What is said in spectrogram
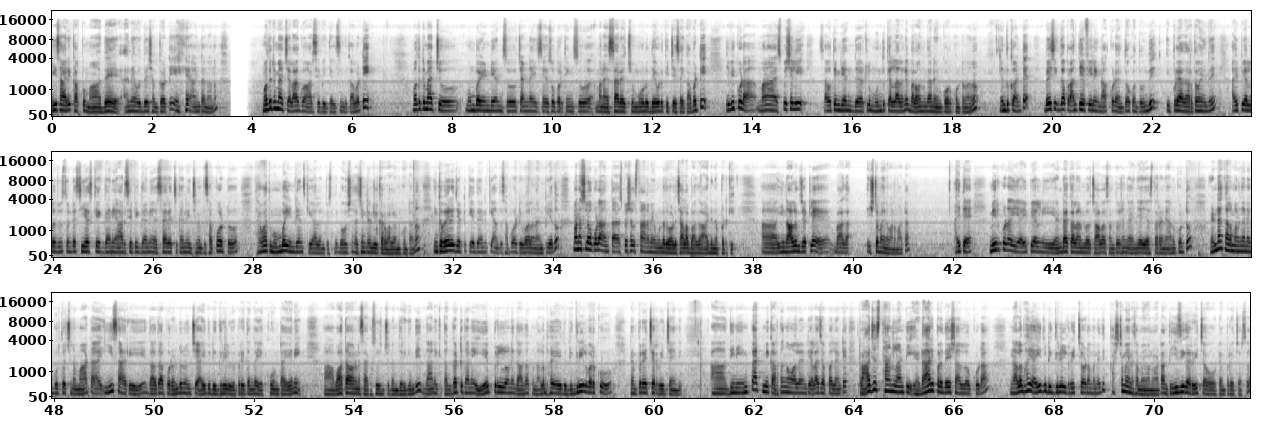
ఈసారి కప్పు మాదే అనే ఉద్దేశంతో అంటున్నాను. మొదటి మ్యాచ్ ఎలాగో ఆర్సీబీ గెలిచింది కాబట్టి మొదటి match Mumbai Indians Chennai Super Kings మన ఎస్ఆర్హెచ్ మూడు దేవుడికి ఇచ్చేసాయి కాబట్టి ఇవి కూడా మన ఎస్పెషలీ సౌత్ ఇండియన్ జట్లు ముందుకెళ్ళాలని బలవంతంగా నేను కోరుకుంటున్నాను. ఎందుకంటే బేసిక్గా ప్రాంతీయ ఫీలింగ్ నాకు కూడా ఎంతో కొంత ఉంది. ఇప్పుడే అది అర్థమైంది. ఐపీఎల్లో చూస్తుంటే సిఎస్కేకి కానీ ఆర్సీపీకి కానీ ఎస్ఆర్హెచ్ కానీ ఇచ్చినంత సపోర్టు తర్వాత ముంబై ఇండియన్స్కి ఇవ్వాలనిపిస్తుంది. బహుశా సచిన్ టెండూల్కర్ వాళ్ళు అనుకుంటాను ఇంకా వేరే జట్టుకి ఏదానికి అంత సపోర్ట్ ఇవ్వాలని అనిపించదు మనసులో కూడా అంత స్పెషల్ స్థానం ఏమి ఉండదు. వాళ్ళు చాలా బాగా ఆడినప్పటికీ. ఈ నాలుగు జట్లే బాగా ఇష్టమైనవి అనమాట అయితే మీరు కూడా ఈ ఐపీఎల్ని ఎండాకాలంలో చాలా సంతోషంగా ఎంజాయ్ చేస్తారని అనుకుంటూ ఎండాకాలం అనగానే గుర్తొచ్చిన మాట ఈసారి దాదాపు రెండు నుంచి ఐదు డిగ్రీలు విపరీతంగా ఎక్కువ ఉంటాయని ఆ, వాతావరణ శాఖ సూచించడం జరిగింది. దానికి తగ్గట్టుగానే ఏప్రిల్లోనే దాదాపు నలభై ఐదు డిగ్రీల వరకు టెంపరేచర్ రీచ్ అయింది. దీని ఇంపాక్ట్ మీకు అర్థం కావాలంటే ఎలా చెప్పాలి అంటే రాజస్థాన్ లాంటి ఎడారి ప్రదేశాల్లో కూడా నలభై ఐదు డిగ్రీలు రీచ్ అవ్వడం అనేది కష్టమైన సమయం అనమాట అంత ఈజీగా రీచ్ అవ్వవు టెంపరేచర్స్.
